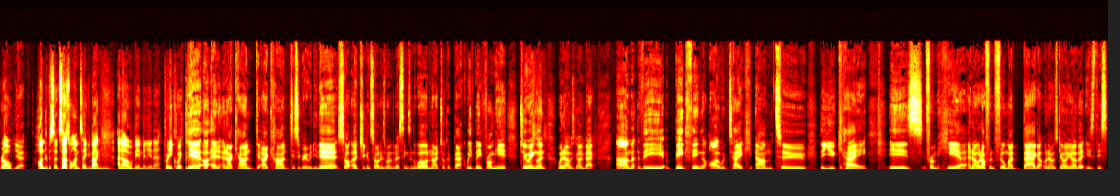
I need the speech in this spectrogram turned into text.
roll. Yeah. Hundred percent. So that's what I'm taking back, and I will be a millionaire pretty quickly. Yeah, uh, and and I can't I can't disagree with you there. So, uh, chicken salt is one of the best things in the world, and I took it back with me from here to England when I was going back. Um, the big thing that I would take um, to the UK is from here, and I would often fill my bag up when I was going over. Is this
